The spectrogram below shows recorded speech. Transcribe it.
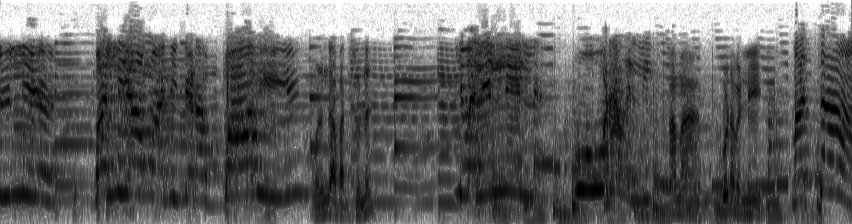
லில்லிய வள்ளியா மாத்திச்சடா பாவி. ஒழுங்கா பார்த்து சொல்லு. லில்லி இல்ல. பூடா வள்ளி ஆமா கூட வள்ளி மச்சான்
